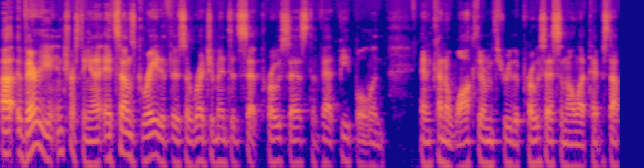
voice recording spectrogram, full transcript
Uh, very interesting. Uh, it sounds great if there's a regimented set process to vet people and and kind of walk them through the process and all that type of stuff.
